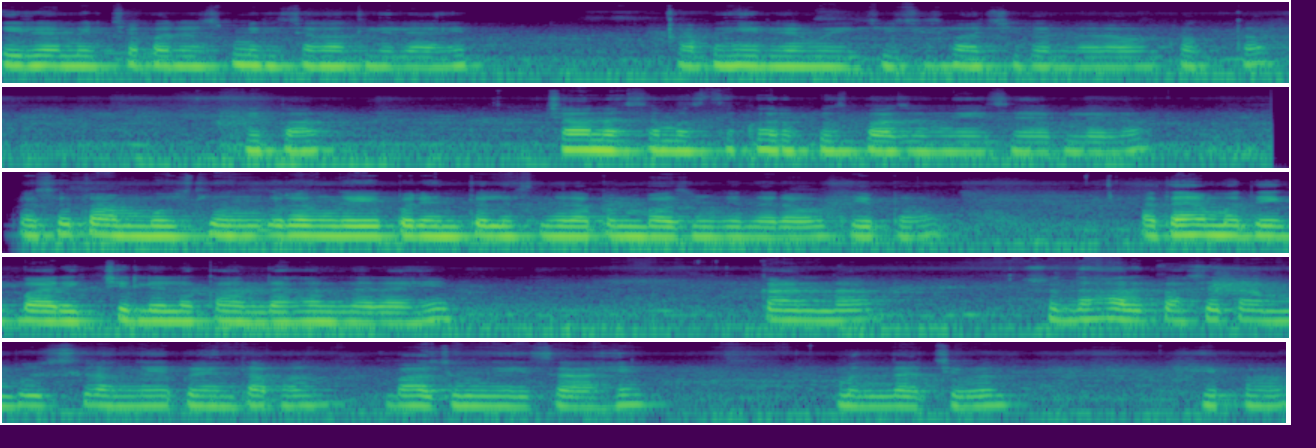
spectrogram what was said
हिरव्या मिरच्या बऱ्याच मिरच्या घातलेल्या आहेत. आपण हिरव्या मिरचीची भाजी करणार आहोत फक्त. हे पा छान असं मस्त खरपूस भाजून घ्यायचं आहे आपल्याला. कसं तांबूस रंग रंग येईपर्यंत लसणाला आपण भाजून घेणार आहोत. हे पहा. आता यामध्ये एक बारीक चिरलेला कांदा घालणार आहे. कांदा सुद्धा हलकासा तांबूस रंग येईपर्यंत आपण भाजून घ्यायचा आहे. मंद आचेवर हे पहा.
